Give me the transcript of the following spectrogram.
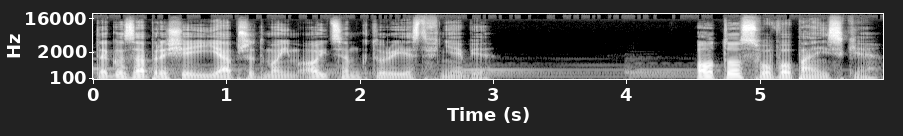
tego zaprę się i ja przed moim Ojcem, który jest w niebie. Oto słowo Pańskie.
